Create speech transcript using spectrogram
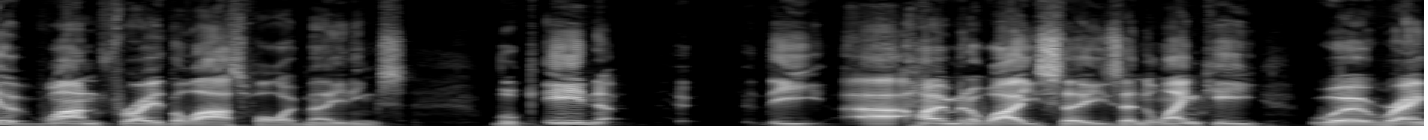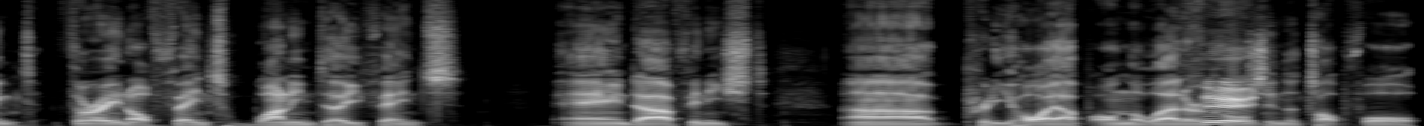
have won three of the last five meetings. Look, in the uh, home and away season, Lanky were ranked three in offence, one in defence, and uh, finished uh, pretty high up on the ladder, of course, in the top four.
